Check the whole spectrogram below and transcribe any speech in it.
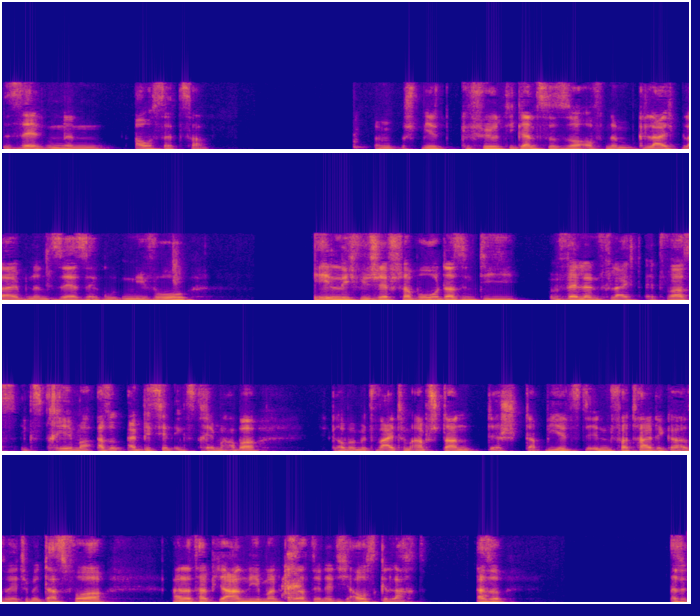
seltenen Aussetzer. Ähm, spielt gefühlt die ganze Saison auf einem gleichbleibenden, sehr, sehr guten Niveau. Ähnlich wie Jeff Chabot, da sind die Wellen vielleicht etwas extremer, also ein bisschen extremer, aber ich glaube mit weitem Abstand der stabilste Innenverteidiger. Also hätte mir das vor anderthalb Jahren jemand gesagt, den hätte ich ausgelacht. Also, also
